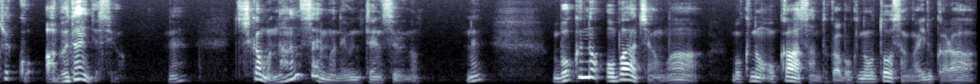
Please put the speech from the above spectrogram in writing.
結構危ないんですよ。ね、しかも何歳まで運転するの？ね僕のおばあちゃんは僕のお母さんとか僕のお父さんがいるから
